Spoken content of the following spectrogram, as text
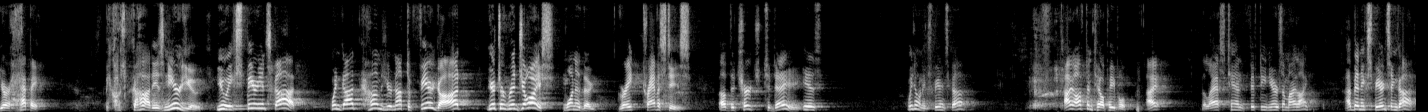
You're happy because God is near you. You experience God. When God comes, you're not to fear God, you're to rejoice. One of the great travesties of the church today is we don't experience God. I often tell people, I the last 10, 15 years of my life, I've been experiencing God.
